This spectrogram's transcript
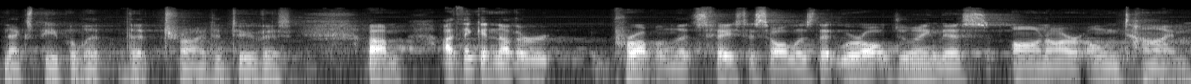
next people that, that try to do this. Um, I think another problem that's faced us all is that we're all doing this on our own time.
